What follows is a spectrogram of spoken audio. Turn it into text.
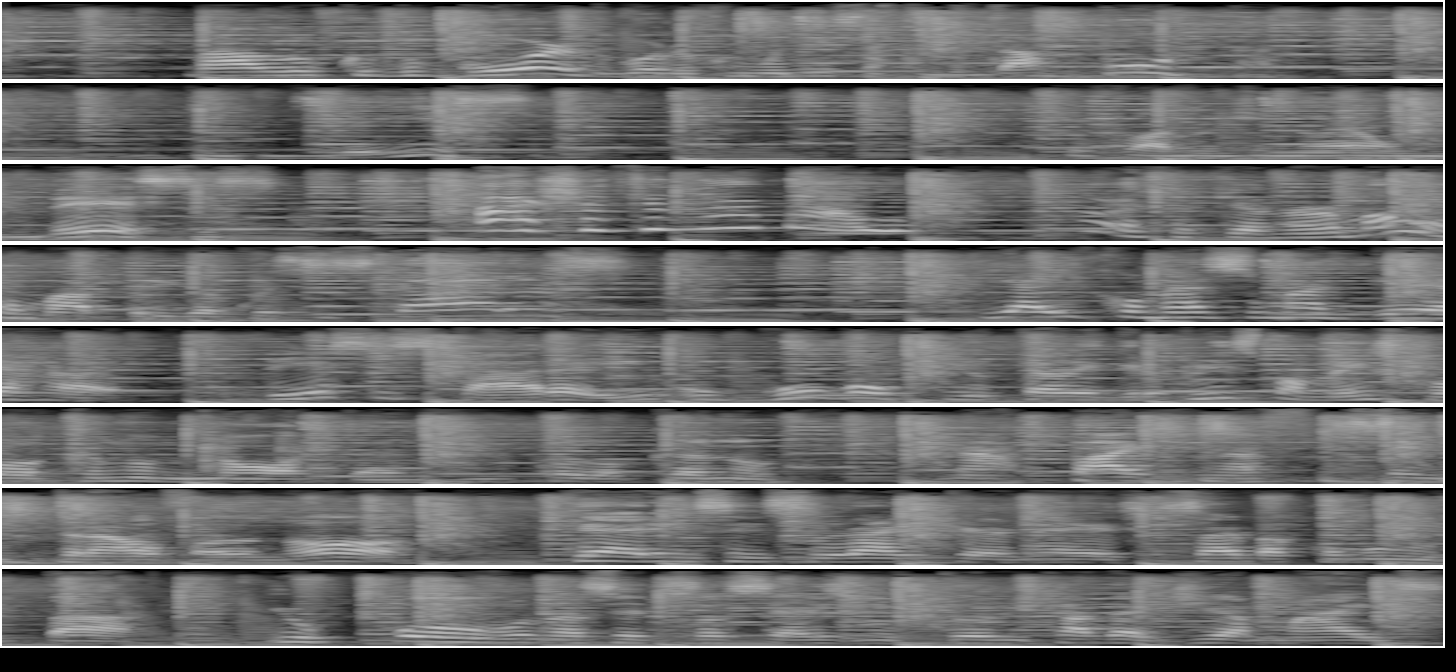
Maluco do gordo, gordo comunista, filho da puta. Se o Dino é um desses, acha que é normal. Acha que é normal uma briga com esses caras. E aí começa uma guerra desses caras aí, o Google e o Telegram, principalmente colocando notas e colocando na página central, falando: ó, oh, querem censurar a internet, saiba como lutar. E o povo nas redes sociais lutando cada dia mais.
